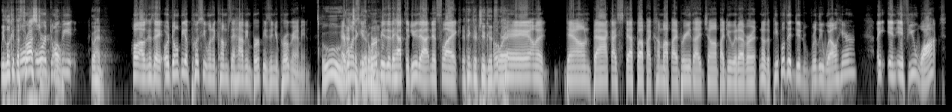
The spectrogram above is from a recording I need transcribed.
We look at the or, thruster. Or don't oh, be. Go ahead. Hold on, I was gonna say, or don't be a pussy when it comes to having burpees in your programming. Ooh, Everyone that's a sees good burpees one. that they have to do that, and it's like, They think they're too good for it. okay, I'm a down, back, I step up, I come up, I breathe, I jump, I do whatever. No, the people that did really well here, like, and if you walked,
